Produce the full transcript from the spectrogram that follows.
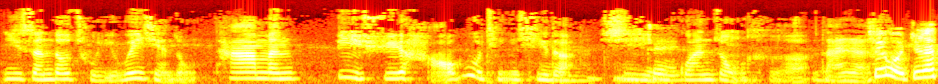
医生都处于危险中，他们必须毫不停息的吸引观众和男人。所以我觉得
